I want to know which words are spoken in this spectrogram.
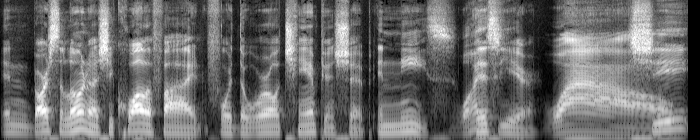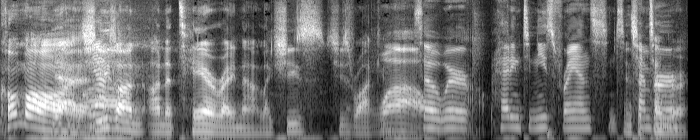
In Barcelona, she qualified for the World Championship in Nice What? this year. Wow. She- come on. Yeah, she's Yeah. on on a tear right now. Like she's she's rocking. Wow. So we're heading to Nice, France in In September. September,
